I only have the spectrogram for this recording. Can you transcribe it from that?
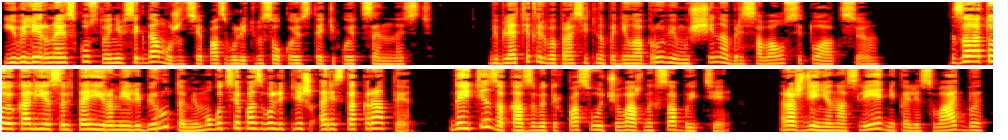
Ювелирное искусство не всегда может себе позволить высокую эстетику и ценность. Библиотекарь вопросительно подняла брови, и мужчина обрисовал ситуацию. Золотое колье с альтаирами или берутами могут себе позволить лишь аристократы, да и те заказывают их по случаю важных событий. Рождения наследника или свадьбы –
